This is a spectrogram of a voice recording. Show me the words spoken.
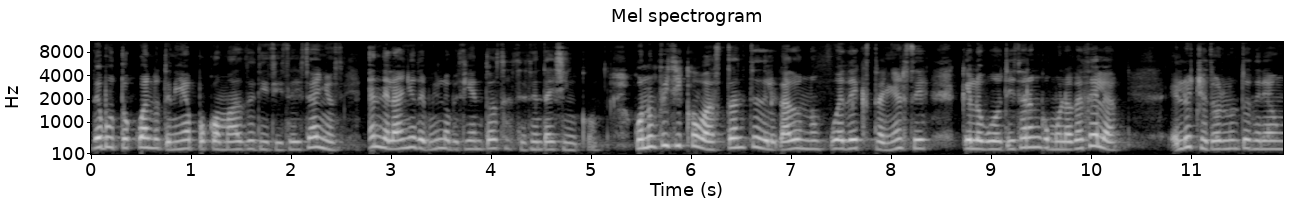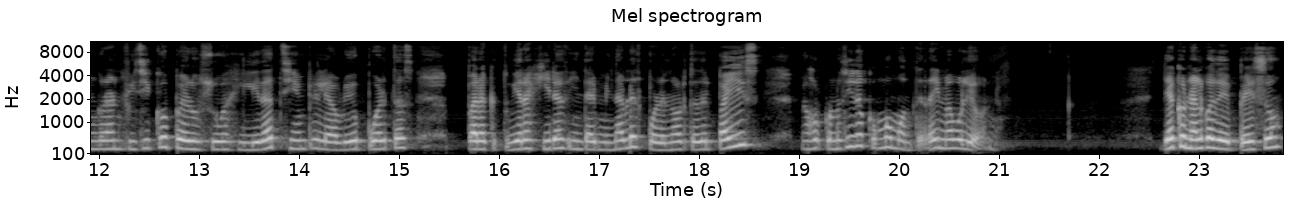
Debutó cuando tenía poco más de 16 años, en el año de 1965. Con un físico bastante delgado no puede extrañarse que lo bautizaran como la gacela. El luchador no tendría un gran físico, pero su agilidad siempre le abrió puertas para que tuviera giras interminables por el norte del país, mejor conocido como Monterrey, Nuevo León. Ya con algo de peso,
